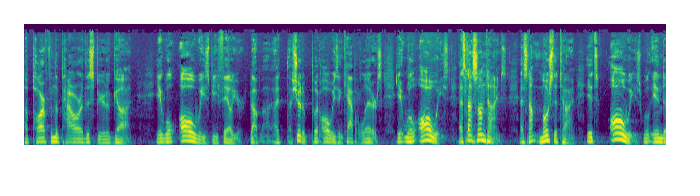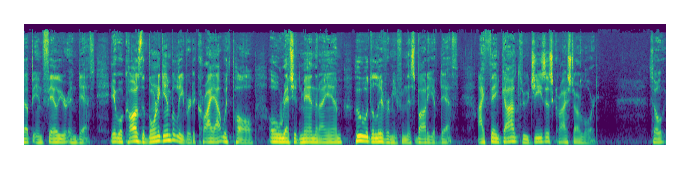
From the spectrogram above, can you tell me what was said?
apart from the power of the Spirit of God. It will always be failure. I, should have put always in capital letters. It will always. That's not sometimes. That's not most of the time. It's always will end up in failure and death. It will cause the born again believer to cry out with Paul, O wretched man that I am, who will deliver me from this body of death? I thank God through Jesus Christ our Lord. So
